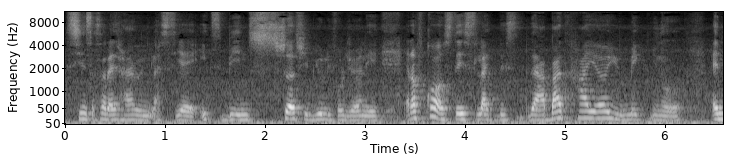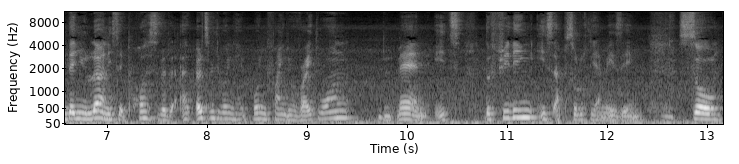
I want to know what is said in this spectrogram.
since i started hiring last year. It's been such a beautiful journey. And of course there's like this there are bad hire you make you know and then you learn it's a process but ultimately when you, when you find the right one man it's the feeling is absolutely amazing. So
